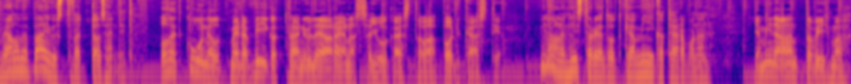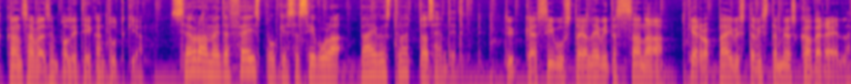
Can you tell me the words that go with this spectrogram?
Me olemme päivystävät dosentit. Olet kuunnellut meidän viikoittain Yle Areenassa julkaistavaa podcastia. Minä olen historiatutkija Miika Tervonen. Ja minä Antto Vihma, kansainvälisen politiikan tutkija. Seuraa meitä Facebookissa sivulla Päivystävät dosentit. Tykkää sivusta ja levitä sanaa. Kerro päivystävistä myös kavereille.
